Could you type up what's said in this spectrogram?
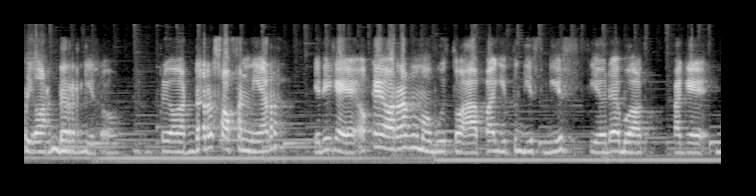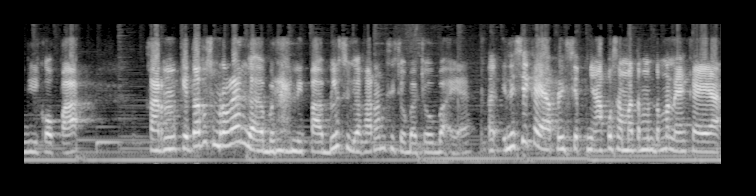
pre-order gitu. Pre-order souvenir. Jadi kayak oke orang mau butuh apa gitu gift-gift ya udah buat pakai di Kopa. Karena kita tuh sebenarnya nggak berani publish juga karena masih coba-coba ya. Eh, Ini sih kayak prinsipnya aku sama temen-temen ya kayak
